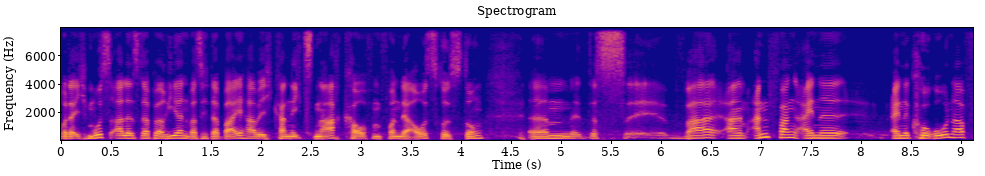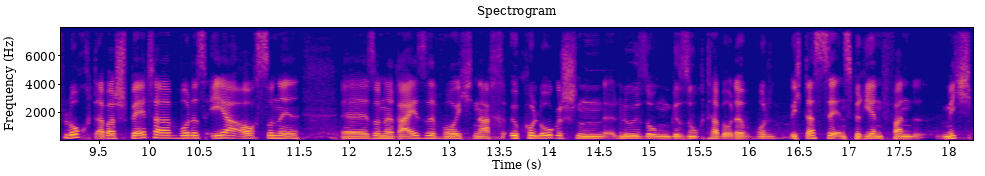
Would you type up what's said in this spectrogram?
oder ich muss alles reparieren, was ich dabei habe. Ich kann nichts nachkaufen von der Ausrüstung. Ähm, das äh, war am Anfang eine eine Corona-Flucht, aber später wurde es eher auch so eine, äh, so eine Reise, wo ich nach ökologischen Lösungen gesucht habe oder wo ich das sehr inspirierend fand, mich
